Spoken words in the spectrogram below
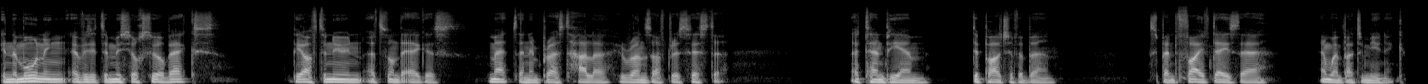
in the morning, a visit to Monsieur Surbek's. The afternoon at Sondereggers, met and impressed Haller, who runs after his sister. At 10 p.m., departure for Bern. Spent five days there and went back to Munich.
